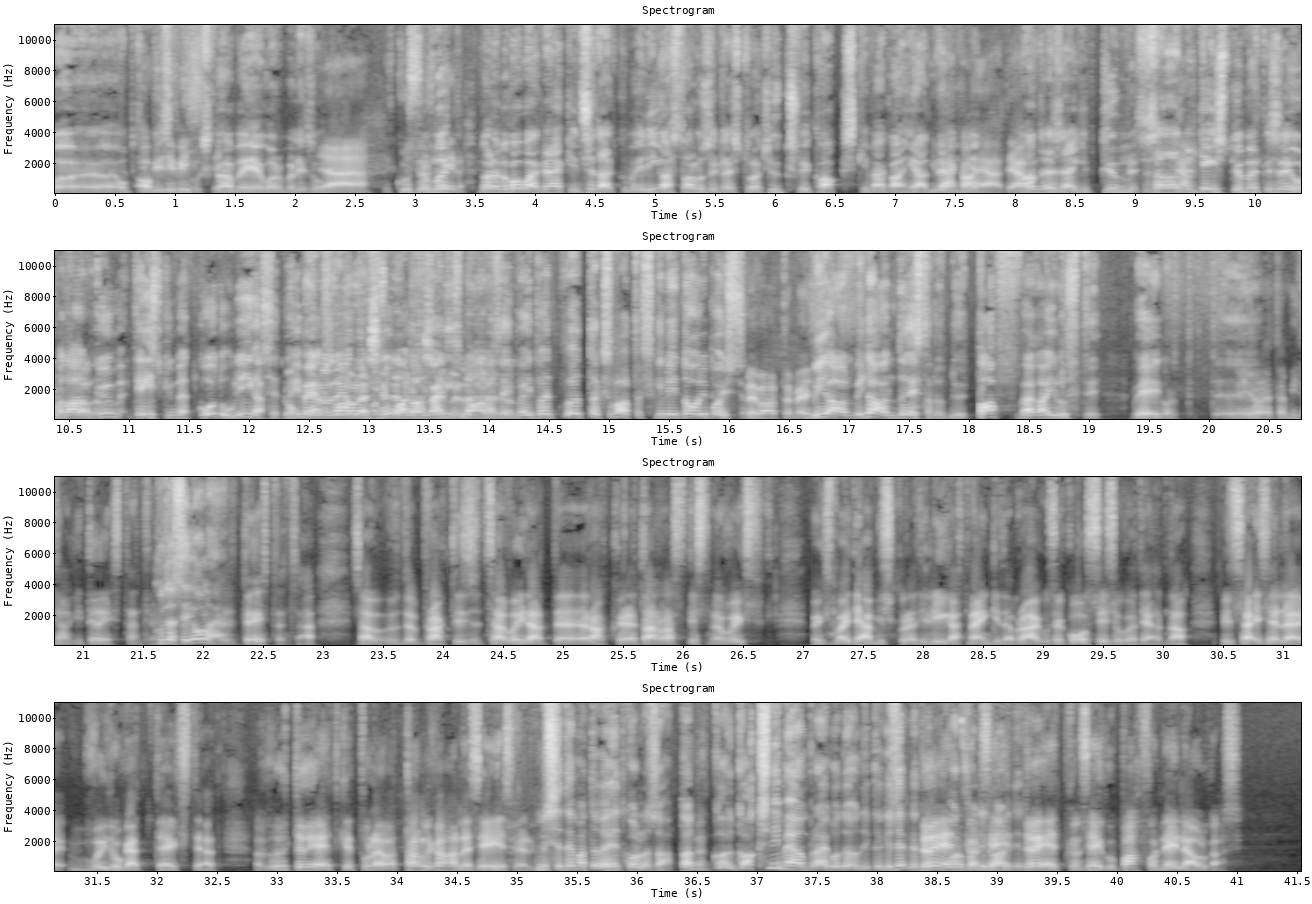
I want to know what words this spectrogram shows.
optimistlikuks ka meie korvpalli suhtes. Me, meil... me oleme kogu aeg rääkinud seda, et kui meil igast vanuseklassist tuleks üks või kakski väga head mängijat. Andres räägib kümnest, sa saadad veel teistkümmet ka selle juurde. ma tahan kümme, teistkümmet koduliigas, et me ei peaks vaatama suvalisi välismaalaseid, vaid võtaks, vaatakski neid noori poisse. mida on, mida on tõestanud nüüd Pahv väga ilusti, veel kord ei ole ta midagi tõestanud. kuidas ei ole? tõestanud, sa, sa praktiliselt sa võidad Rakvere Tarvast, kes no võiks võiks, ma ei tea, mis kuradi liigat mängida praeguse koosseisuga tead, noh nüüd sai selle võidu kätte, eks tead, aga tõehetked tulevad tal ka alles ees veel. mis see tema tõehetk olla saab, ta on kaks nime on praegu, ta on ikkagi selgelt võrkpallikaardil. tõehetk on see, kui Pahv on nelja hulgas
